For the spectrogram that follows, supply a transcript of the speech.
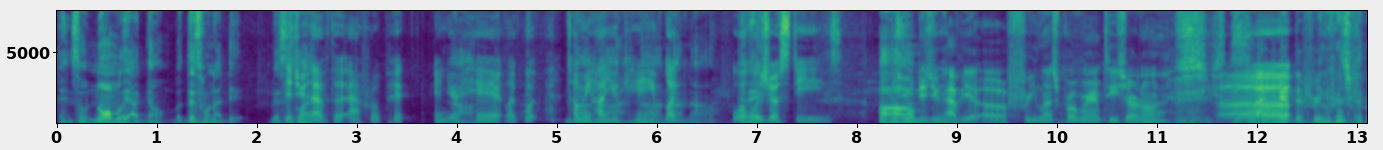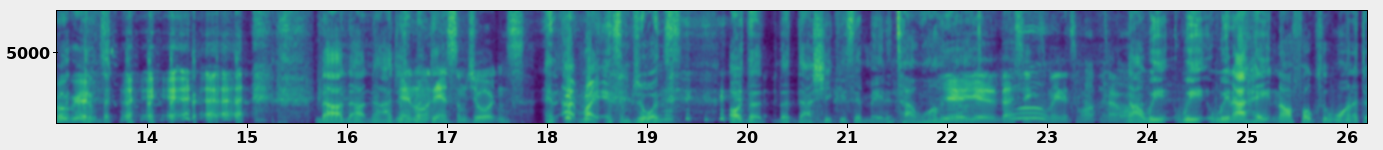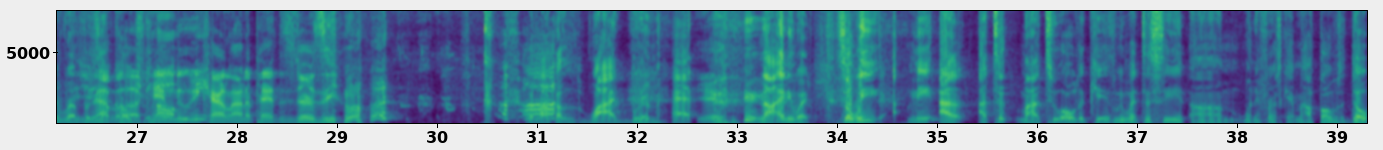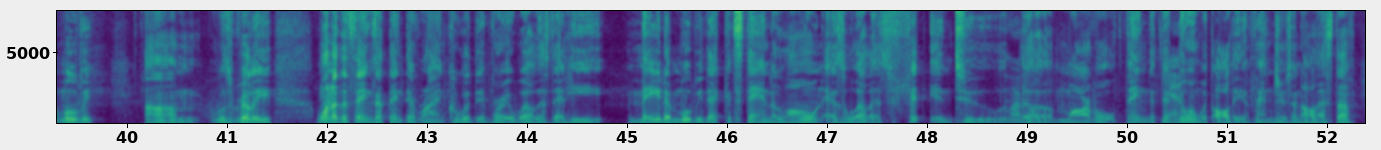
and so normally I don't. But this one I did. This Did is you like, have the Afro pick in your Nah. hair? Like what? Tell me Nah, how you came. nah, like nah, nah. what was your steez? Did, Um, you, did you have your uh, free lunch program T-shirt on? the Black Panther free lunch program, no, no, no. I just and, went there. and some Jordans. and I, right, and some Jordans, or the the dashiki said made in Taiwan. Yeah, Nah. yeah, that shit Ooh, made in Taiwan. Taiwan. No, we we we're not hating on folks who wanted to Did you represent have a uh, culture Cam Oh, Newton me- Carolina Panthers jersey on? with like a wide brim hat. Yeah. no, anyway, so we me I I took my two older kids. We went to see it um when it first came out. I thought it was a dope movie. Um, it was really one of the things I think that Ryan Coogler did very well is that he made a movie that could stand alone as well as fit into Marvel. the Marvel thing that they're Yeah. doing with all the Avengers and all that stuff.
